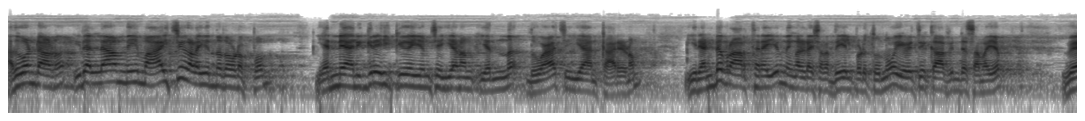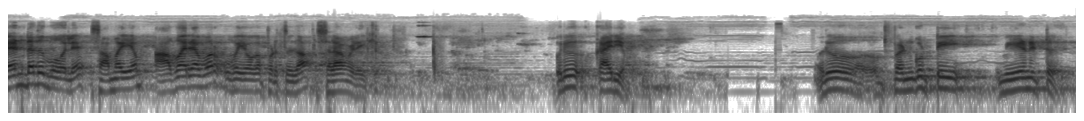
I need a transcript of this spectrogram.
അതുകൊണ്ടാണ് ഇതെല്ലാം നീ മായ്ച്ചു കളയുന്നതോടൊപ്പം എന്നെ അനുഗ്രഹിക്കുകയും ചെയ്യണം എന്ന് ദുവാ ചെയ്യാൻ കാരണം ഈ രണ്ട് പ്രാർത്ഥനയും നിങ്ങളുടെ ശ്രദ്ധയിൽപ്പെടുത്തുന്നു. എഴുത്തിക്കാഫിന്റെ സമയം. വേണ്ടതുപോലെ സമയം അവരവർ ഉപയോഗപ്പെടുത്തുക. അസ്സലാം വലൈക്കും ഒരു കാര്യം. ഒരു പെൺകുട്ടി വീണിട്ട്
